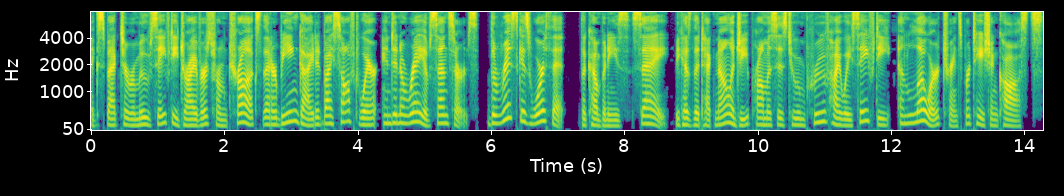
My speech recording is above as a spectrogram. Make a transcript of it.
expect to remove safety drivers from trucks that are being guided by software and an array of sensors. The risk is worth it the companies say, because the technology promises to improve highway safety and lower transportation costs.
